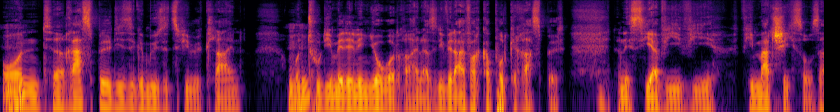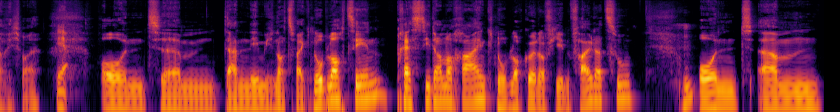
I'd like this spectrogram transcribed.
mhm. und äh, raspel diese Gemüsezwiebel klein und mhm. tu die mit in den Joghurt rein. Also die wird einfach kaputt geraspelt. Dann ist sie ja wie, wie, wie matschig so, sag ich mal. Ja. Und ähm, dann nehme ich noch zwei Knoblauchzehen, presse die da noch rein. Knoblauch gehört auf jeden Fall dazu. Mhm. Und ähm,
